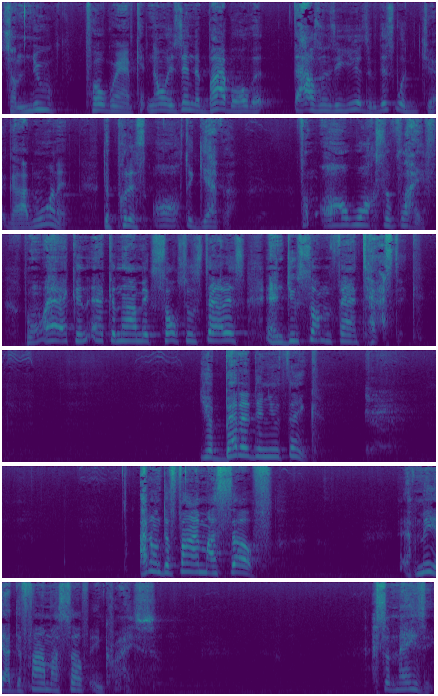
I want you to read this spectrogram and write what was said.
Some new program. No, it's in the Bible over thousands of years ago. This is what God wanted to put us all together from all walks of life, from economic, social status, and do something fantastic. You're better than you think. I don't define myself. Of me, I define myself in Christ. That's amazing.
